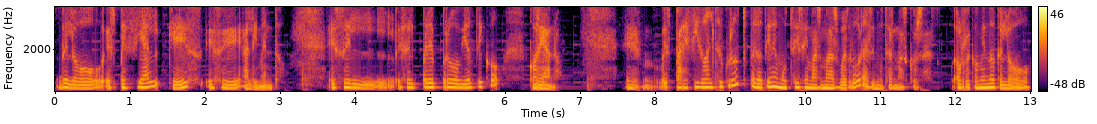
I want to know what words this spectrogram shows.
de lo especial que es ese alimento. Es el, es el preprobiótico coreano. Em, es parecido al chucrut, pero tiene muchísimas más verduras y muchas más cosas. Os recomiendo que lo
